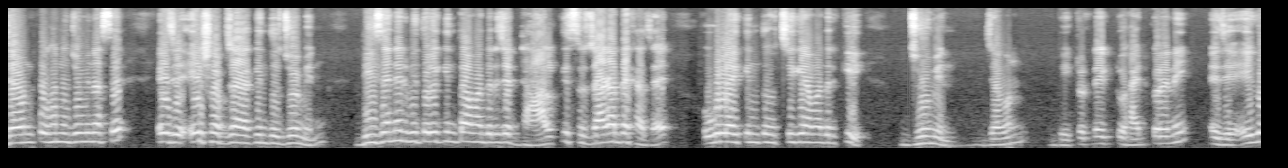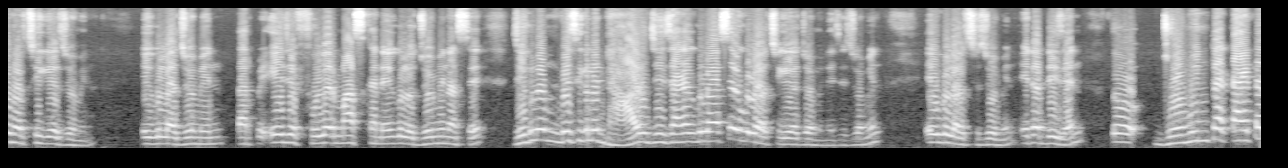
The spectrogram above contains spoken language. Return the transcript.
যেমন কোখানে জমিন আছে, এই যে এই সব জায়গা কিন্তু জমিন। ডিজাইনের ভিতরে কিন্তু আমাদের যে ঢাল কিছু জায়গা দেখা যায়, ওগুলাই কিন্তু হচ্ছে কি আমাদের কি? জমিন। যেমন ভিক্টরটা একটু হাইড করে নেই। এই যে এইগুলো হচ্ছে গিয়ে জমিন। এগুলা জমিন, তারপরে এই যে ফুলের মাঝখানে এগুলো জমিন আছে, যেগুলো বেসিক্যালি ঢাল যে জায়গাগুলো আছে, ওগুলো হচ্ছে গিয়ে জমিন। এই যে জমিন, এগুলো হচ্ছে জমিন, এটা ডিজাইন তো জমিনটা কাটা,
